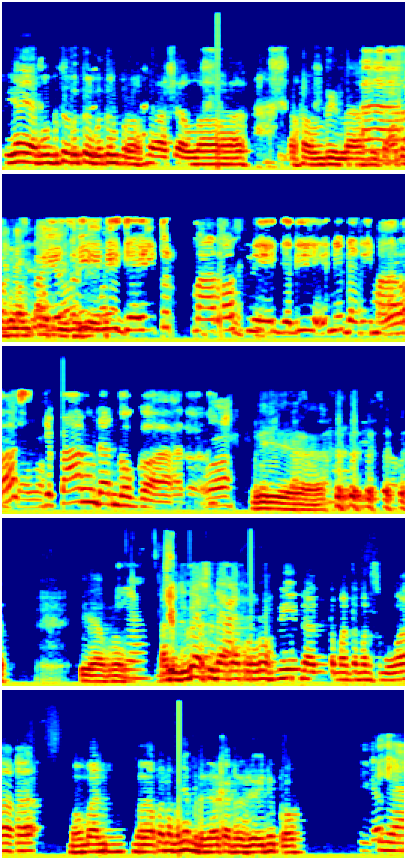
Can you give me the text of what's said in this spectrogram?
Iya ya, betul betul betul Prof. Masya Allah. Alhamdulillah. Bisa Ah, ketemu lagi Pak Prof. di Yusri sini. ini J itu Maros nih. Jadi ini dari Maros, Jepang dan Bogor. Wah, Iya. Iya, Bro. Iya. Tadi juga sudah ada Prof Rohmi dan teman-teman semua meman, apa namanya mendengarkan radio ini, Prof. Iya, Iya.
